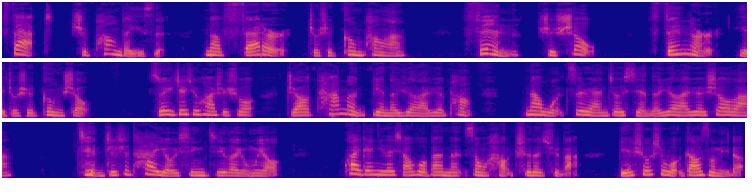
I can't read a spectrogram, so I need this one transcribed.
Fat 是胖的意思，那 fatter 就是更胖啦。Thin 是瘦，thinner 也就是更瘦。所以这句话是说，只要他们变得越来越胖，那我自然就显得越来越瘦啦。简直是太有心机了，有木有？快给你的小伙伴们送好吃的去吧！别说是我告诉你的。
